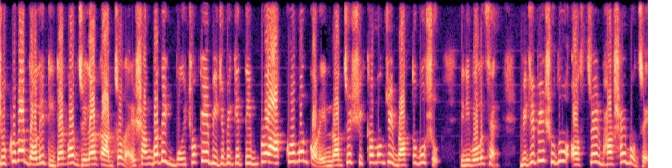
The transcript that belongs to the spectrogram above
শুক্রবার দলে টিটাগড় জেলা কার্যালয়ে সাংবাদিক বৈঠকে বিজেপিকে তীব্র আক্রমণ করেন রাজ্যের শিক্ষামন্ত্রী ব্রাত্য বসু। তিনি বলেছেন, বিজেপি শুধু অস্ত্রের ভাষায় বোঝে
